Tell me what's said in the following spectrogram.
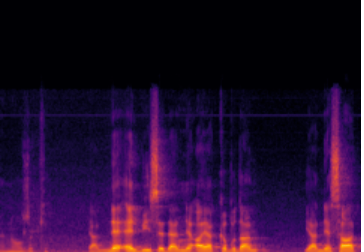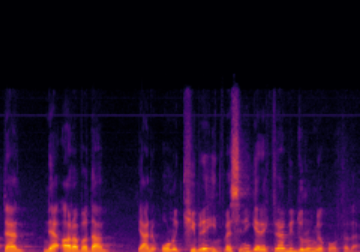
Yani ne olacak ki? Yani ne elbiseden, ne ayakkabıdan, ya ne saatten, ne arabadan yani onu kibre itmesini gerektiren bir durum yok ortada.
